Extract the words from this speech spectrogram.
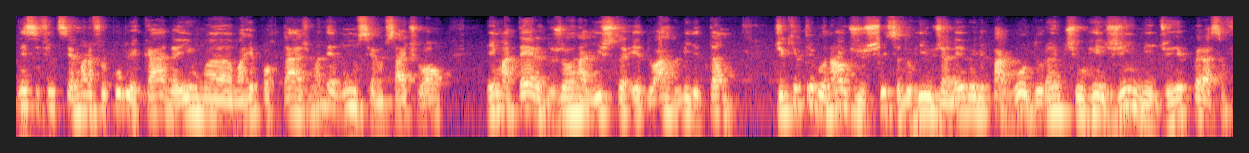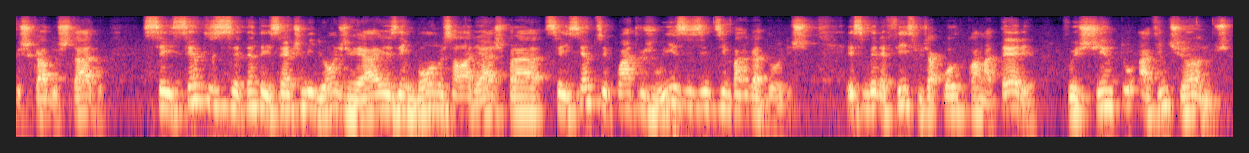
nesse fim de semana foi publicada aí uma, uma reportagem, uma denúncia no site UOL, em matéria do jornalista Eduardo Militão, de que o Tribunal de Justiça do Rio de Janeiro ele pagou durante o regime de recuperação fiscal do Estado 677 milhões de reais em bônus salariais para 604 juízes e desembargadores. Esse benefício, de acordo com a matéria, foi extinto há 20 anos,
